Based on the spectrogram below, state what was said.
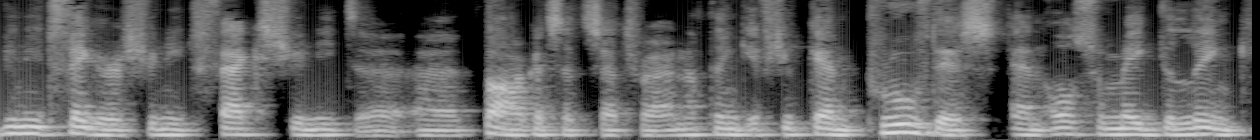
you need figures, you need facts, you need uh, uh targets, etc. And I think if you can prove this and also make the link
